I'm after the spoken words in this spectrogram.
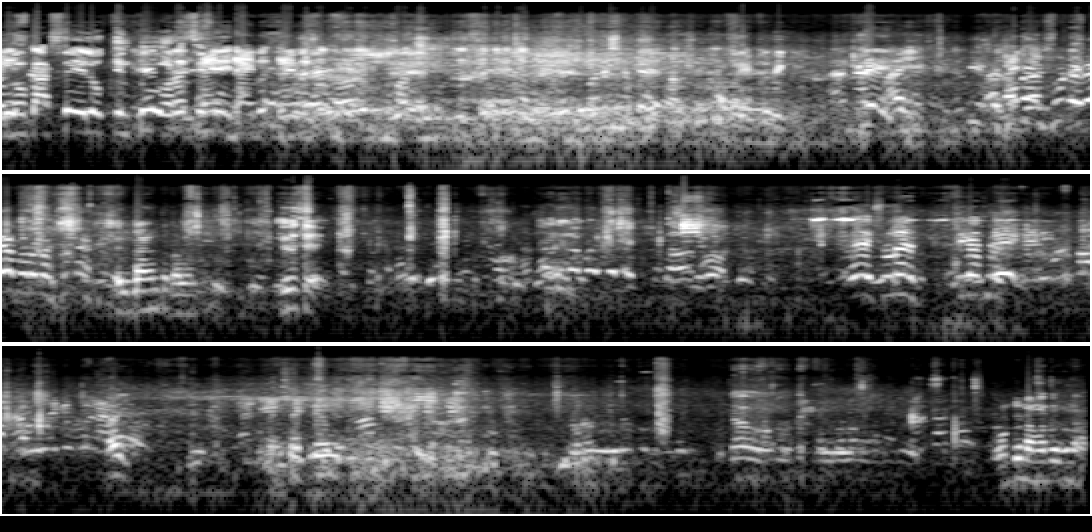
ওই লোক আসছে এই লোক কিন্তু ওরা চিনে। ড্রাইভার ঠিক আছে। কোনটা আমাদের না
